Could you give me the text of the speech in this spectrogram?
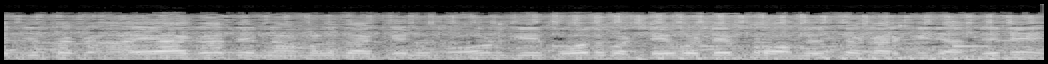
ਅੱਜ ਤੱਕ ਆਇਆਗਾ ਤੇ ਨਾ ਮਿਲਦਾ ਕਿ ਨੂੰ ਆਉਣਗੇ। ਬਹੁਤ ਵੱਡੇ ਵੱਡੇ ਪ੍ਰੋਮਿਸ ਤਾਂ ਕਰਕੇ ਜਾਂਦੇ ਨੇ,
